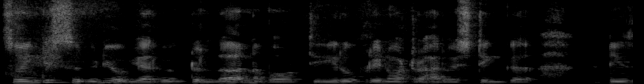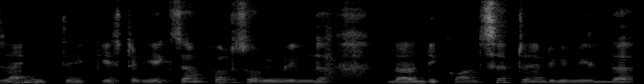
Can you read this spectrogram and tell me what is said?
So in this video we are going to learn about the roof rainwater harvesting uh, design with a case study example. So we will uh, learn the concept and we will uh,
